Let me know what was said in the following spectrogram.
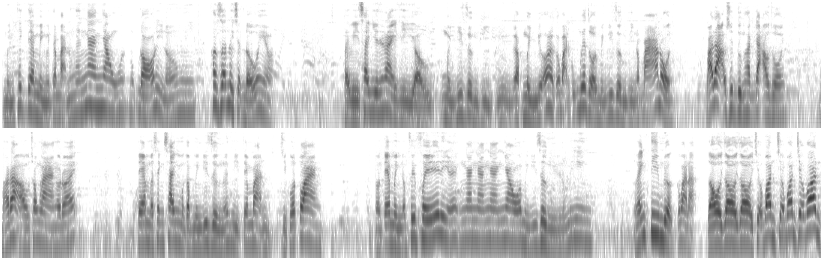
Mình thích tem mình với tem bạn nó ngang, ngang nhau Lúc đó thì nó hấp dẫn được trận đấu anh em ạ. Tại vì xanh như thế này thì ở mình đi rừng thì gặp mình nữa các bạn cũng biết rồi. Mình đi rừng thì nó bá rồi. Bá đạo trên từng hạt gạo rồi. Bá đạo trong làng rồi đấy. Tem mà xanh xanh mà gặp mình đi rừng nữa thì tem bạn chỉ có toang còn tem mình nó phế phế đi ngang ngang ngang nhau mình đi rừng thì nó mới gánh tim được các bạn ạ rồi rồi rồi triệu vân triệu vân triệu vân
